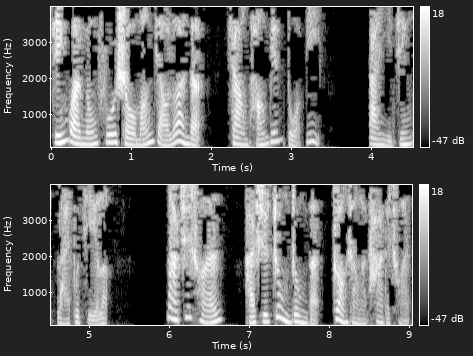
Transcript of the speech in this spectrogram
尽管农夫手忙脚乱的向旁边躲避，但已经来不及了。那只船还是重重的撞上了他的船。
